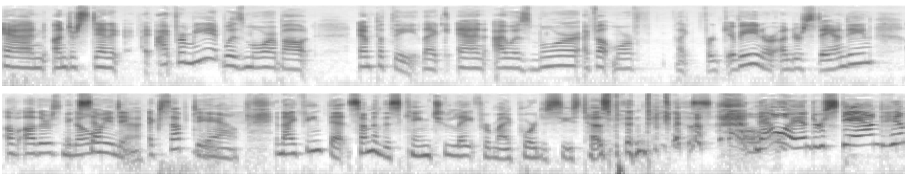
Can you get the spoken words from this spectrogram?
and understand it. I, I, for me, it was more about empathy, like, and I was more, I felt more. Like forgiving or understanding of others, knowing Accepting. that, accepting. Yeah. And I think that some of this came too late for my poor deceased husband because oh. now I understand him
